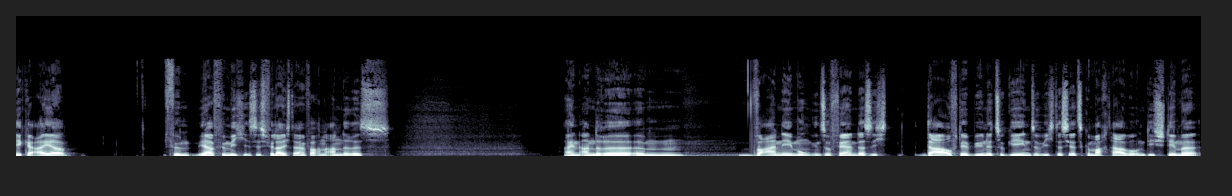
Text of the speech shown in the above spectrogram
dicke Eier, für, ja, für mich ist es vielleicht einfach ein anderes, eine andere ähm, Wahrnehmung, insofern, dass ich da auf der Bühne zu gehen, so wie ich das jetzt gemacht habe, und die Stimme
